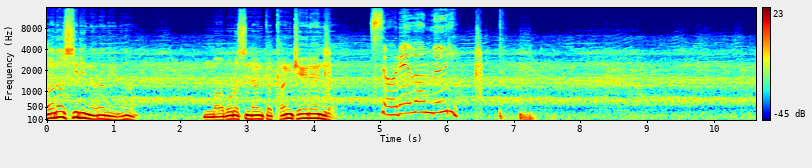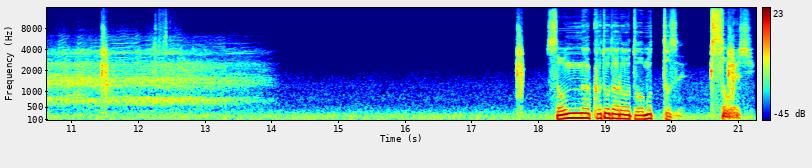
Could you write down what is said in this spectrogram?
話にならねえな。幻なんか関係ねえんだ。それは無理そんなことだろうと思ったぜ。クソ親父。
